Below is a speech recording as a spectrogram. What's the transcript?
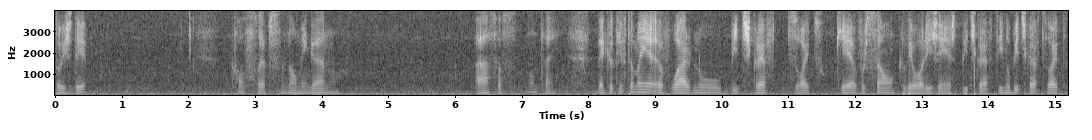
2D. Cowl flaps, se não me engano. Ah, só se não tem. É que eu tive também a voar no Beechcraft 18, que é a versão que deu origem a este Beechcraft. E no Beechcraft 18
